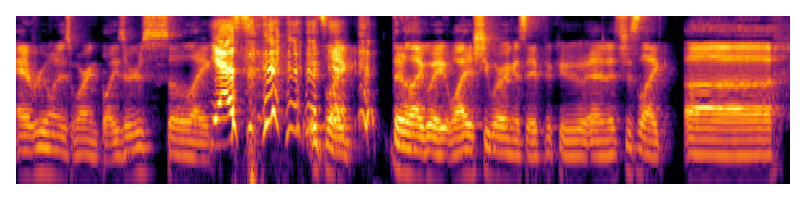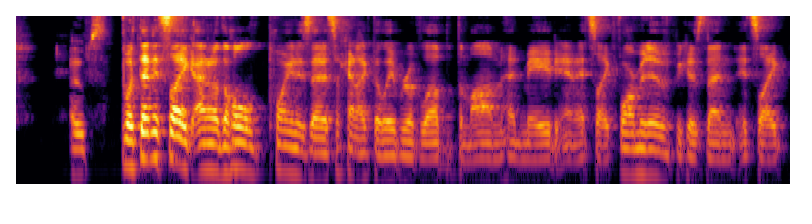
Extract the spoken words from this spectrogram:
everyone is wearing blazers. So like, Yes. it's like they're like, wait, why is she wearing a seifuku? And it's just like, uh. Oops. But then it's like I don't know. The whole point is that it's kind of like the labor of love that the mom had made, and it's like formative because then it's like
